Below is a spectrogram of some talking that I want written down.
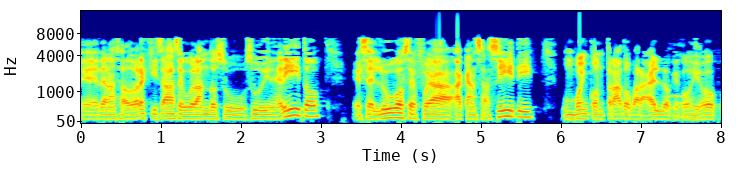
eh, de lanzadores quizás asegurando su, su dinerito, ese Lugo se fue a, a Kansas City, un buen contrato para él lo que cogió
